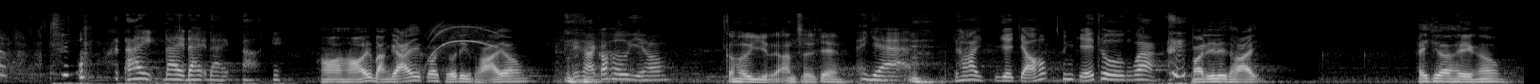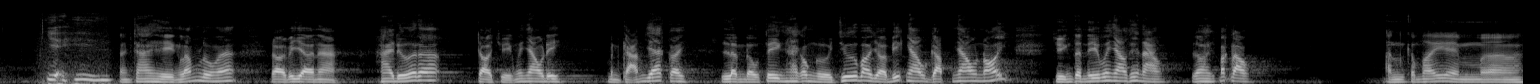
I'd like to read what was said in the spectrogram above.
đây đây đây đây. À, ok. Họ hỏi bạn gái có sửa điện thoại không? Điện thoại có hư gì không? Có hư gì là anh sửa cho em. Dạ. Rồi về chỗ dễ thương quá. Ngồi đi điện thoại. Thấy chưa hiền không? Dễ hiền. Đàn trai hiền lắm luôn á. Rồi bây giờ nè hai đứa đó trò chuyện với nhau đi. Mình cảm giác coi lần đầu tiên hai con người chưa bao giờ biết nhau gặp nhau nói chuyện tình yêu với nhau thế nào. Rồi bắt đầu. Anh cảm thấy em ờ,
